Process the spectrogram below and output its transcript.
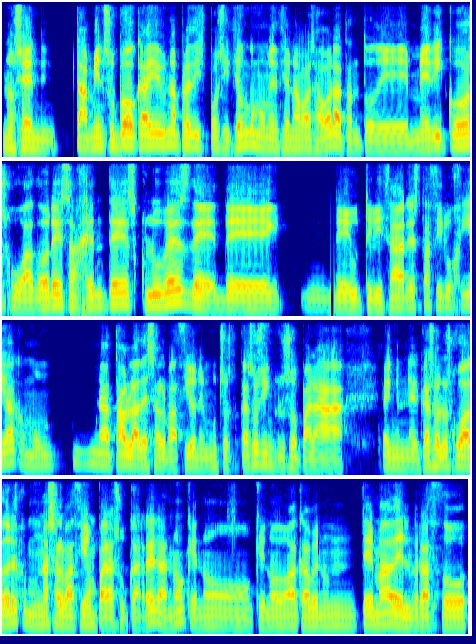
no sé, también supongo que hay una predisposición, como mencionabas ahora, tanto de médicos, jugadores, agentes, clubes, de, de utilizar esta cirugía como un- una tabla de salvación en muchos casos, incluso para, en el caso de los jugadores, como una salvación para su carrera, ¿no? Que no, que no acabe en un tema del brazo,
